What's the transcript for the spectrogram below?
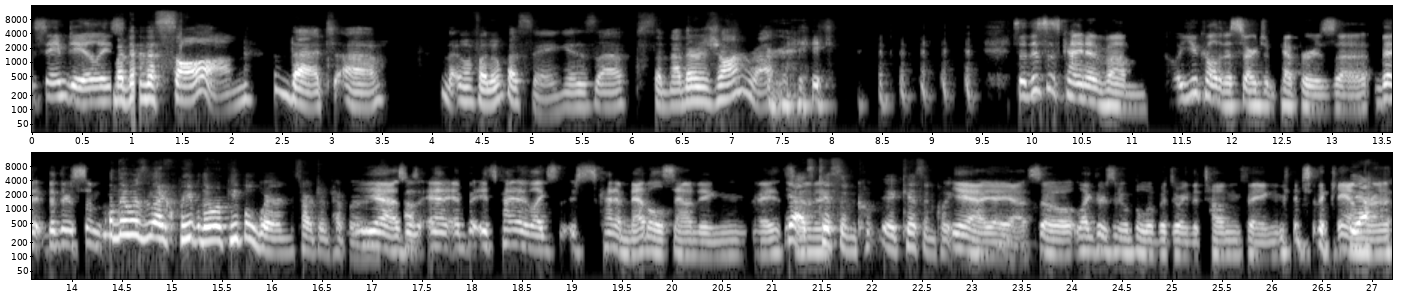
same deal. He's But then the song that uh, the Oompa Loompa sing is uh, another genre. right. so this is kind of um well, you called it a Sergeant Pepper's, uh, but but there's some Well, there was like people. There were people wearing Sergeant Pepper. yeah, so it's, and, and- but it's kind of like it's kind of metal sounding, right? yeah, Some it's of it- kissing, uh, kissing queen. Yeah, yeah, yeah. So like there's an Oompa Loompa doing the tongue thing to the camera.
